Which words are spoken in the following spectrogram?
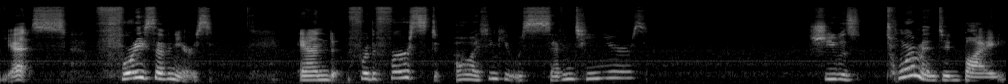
Yes, 47 years. And for the first, oh, I think it was 17 years, she was tormented by,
